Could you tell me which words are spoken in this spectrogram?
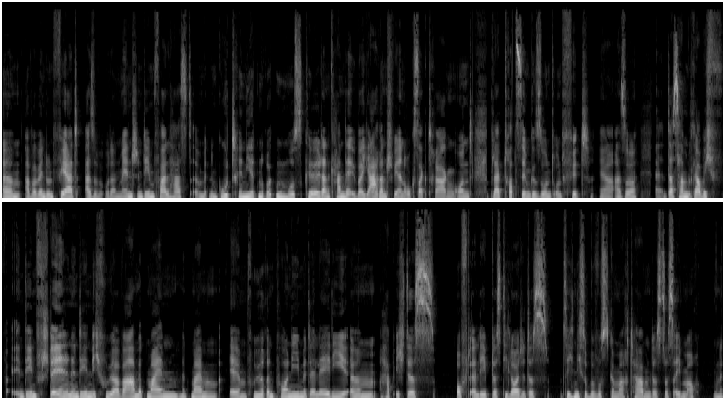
Ähm, aber wenn du ein Pferd, also oder ein Mensch in dem Fall hast, äh, mit einem gut trainierten Rückenmuskel, dann kann der über Jahre einen schweren Rucksack tragen und bleibt trotzdem gesund und fit. Ja, also äh, das haben, glaube ich, in den Stellen, in denen ich früher war mit meinem, mit meinem ähm, früheren Pony, mit der Lady, ähm, habe ich das oft erlebt, dass die Leute das sich nicht so bewusst gemacht haben, dass das eben auch eine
